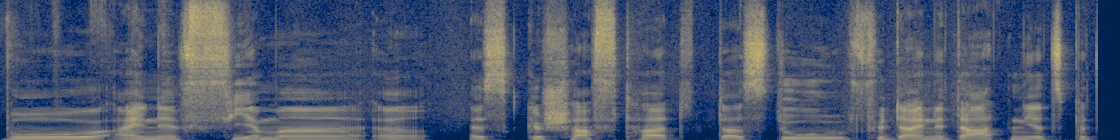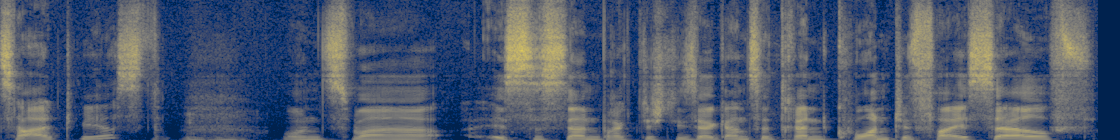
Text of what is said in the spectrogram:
wo eine Firma äh, es geschafft hat, dass du für deine Daten jetzt bezahlt wirst. Mhm. Und zwar ist es dann praktisch dieser ganze Trend Quantify Self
